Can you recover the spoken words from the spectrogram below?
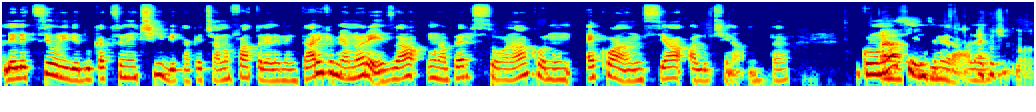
le lezioni di educazione civica che ci hanno fatto le elementari che mi hanno resa una persona con un ecoansia allucinante, con Eh, un'ansia sì. in generale Eccoci qua.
